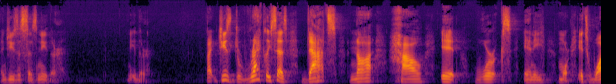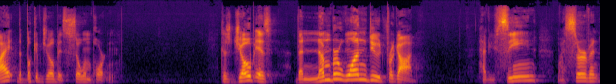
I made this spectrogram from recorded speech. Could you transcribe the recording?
And Jesus says, Neither. Neither. Right? Jesus directly says that's not how it works anymore. It's why the book of Job is so important. Because Job is the number one dude for God. Have you seen my servant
